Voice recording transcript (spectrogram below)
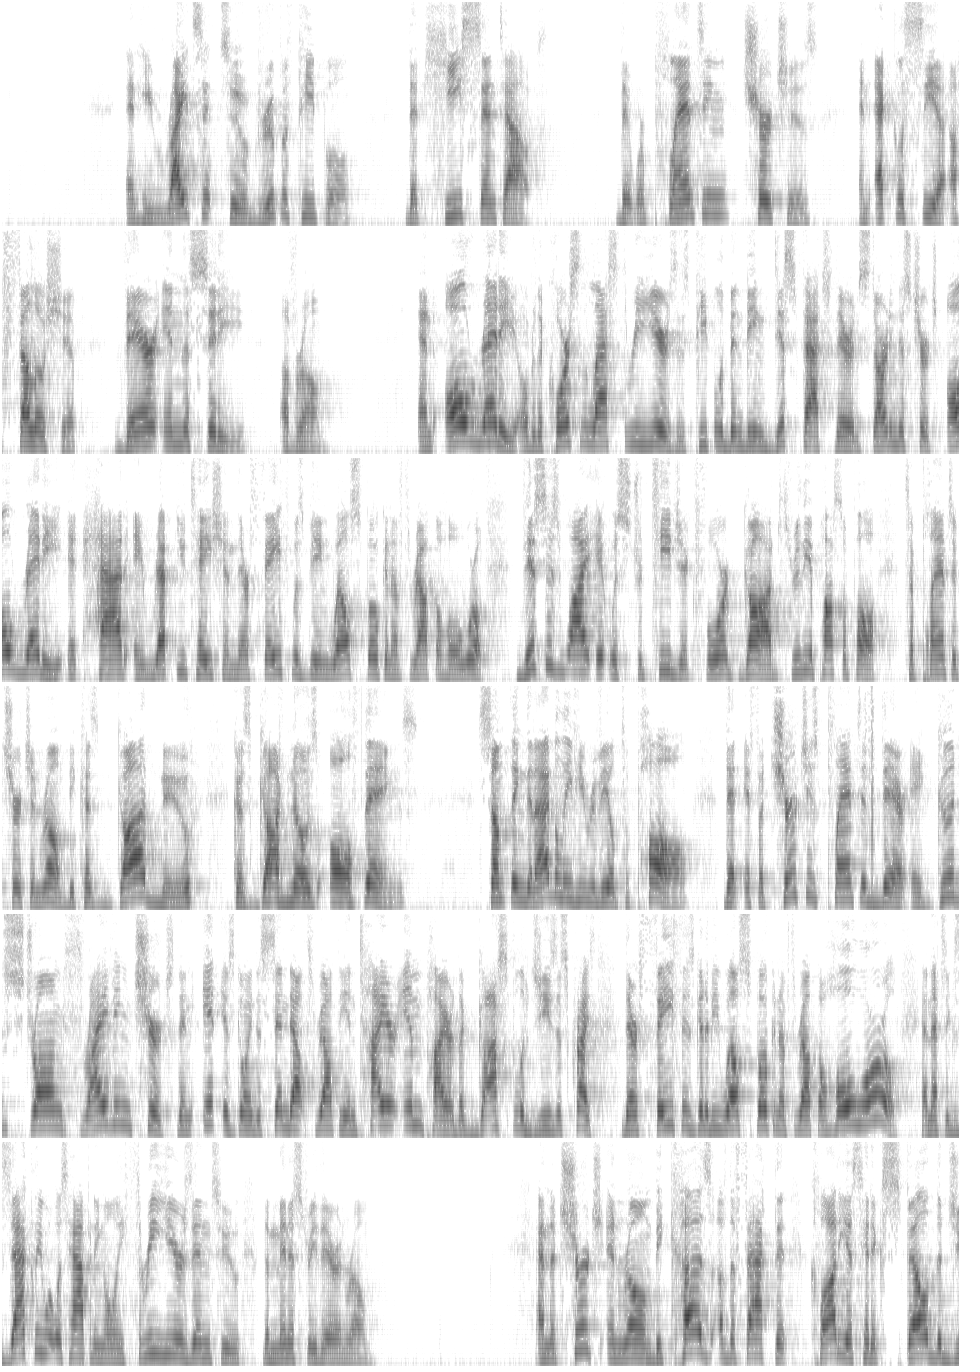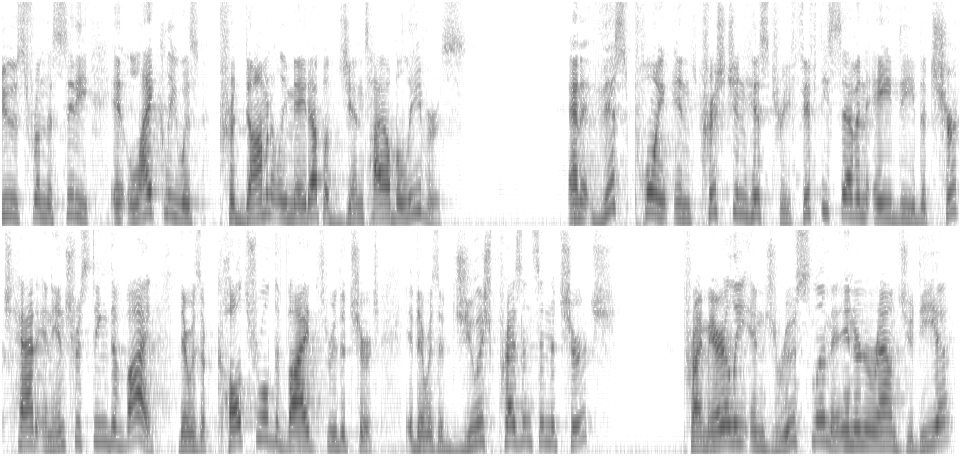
and he writes it to a group of people that he sent out that were planting churches, an ecclesia, a fellowship, there in the city of Rome. And already, over the course of the last three years, as people have been being dispatched there and starting this church, already it had a reputation. Their faith was being well spoken of throughout the whole world. This is why it was strategic for God, through the Apostle Paul, to plant a church in Rome. Because God knew because God knows all things, something that I believe he revealed to Paul that if a church is planted there, a good, strong, thriving church, then it is going to send out throughout the entire empire the gospel of Jesus Christ. Their faith is going to be well spoken of throughout the whole world. And that's exactly what was happening only three years into the ministry there in Rome. And the church in Rome, because of the fact that Claudius had expelled the Jews from the city, it likely was predominantly made up of Gentile believers. And at this point in Christian history, 57 AD, the church had an interesting divide. There was a cultural divide through the church. There was a Jewish presence in the church, primarily in Jerusalem and in and around Judea.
